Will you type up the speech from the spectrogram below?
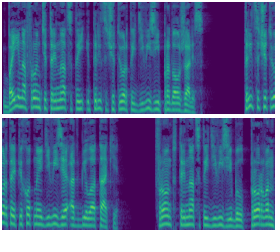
Бои на фронте 13-й и 34-й дивизий продолжались. 34-я пехотная дивизия отбила атаки. Фронт 13-й дивизии был прорван,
